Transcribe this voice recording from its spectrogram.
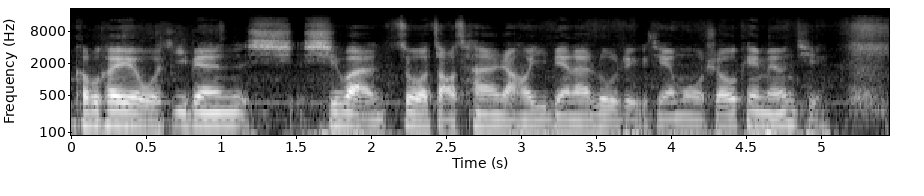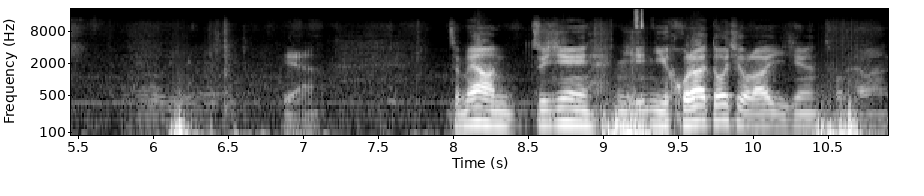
可不可以我一边洗洗碗做早餐，然后一边来录这个节目？我说 OK，没问题。Yeah，怎么样？最近你你回来多久了？已经从台湾？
